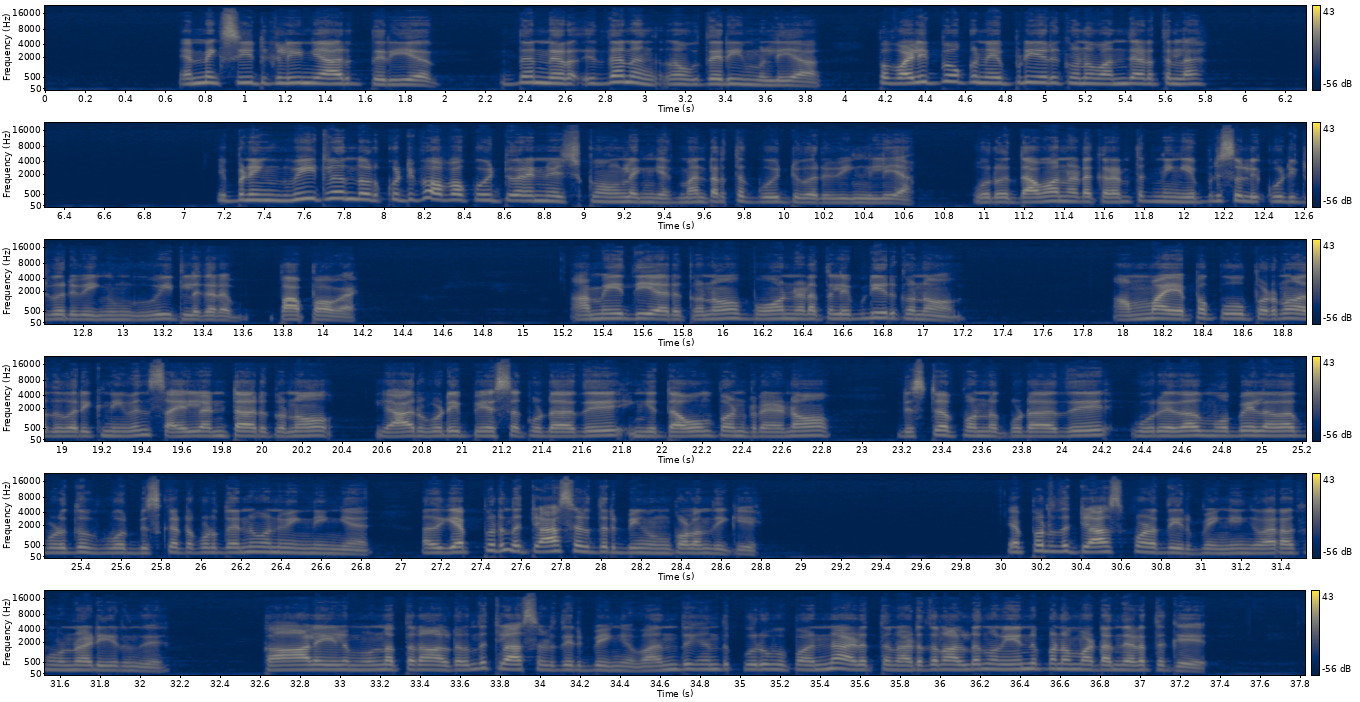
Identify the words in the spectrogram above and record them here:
என்னைக்கு சீட்டு கிளீன் யாருக்கு தெரியாது. இதான் நிற இதான் நமக்கு தெரியும் இல்லையா? இப்போ வழிப்போக்குன்னு எப்படி இருக்கணும் வந்த இடத்துல? இப்போ நீங்கள் வீட்டிலேருந்து ஒரு குட்டி பாப்பா கூட்டிட்டு வரேன்னு வச்சுக்கோங்களேன் இங்கே. மன்றத்துக்கு கூட்டிட்டு வருவீங்க இல்லையா? ஒரு தவம் நடக்கிற இடத்துக்கு நீங்கள் எப்படி சொல்லி கூட்டிகிட்டு வருவீங்க உங்கள் வீட்டில் இருக்கிற பாப்பாவை? அமைதியாக இருக்கணும். போன இடத்துல எப்படி இருக்கணும்? அம்மா எப்போ கூப்பிடணும்? அது வரைக்கும் நீ வந்து சைலண்ட்டாக இருக்கணும். யார் கூடயும் பேசக்கூடாது. இங்கே தவம் பண்ணுற இடம். டிஸ்டர்ப் பண்ணக்கூடாது. ஒரு ஏதாவது மொபைல் ஏதாவது கொடுத்து ஒரு பிஸ்கட்டை கொடுத்து என்ன பண்ணுவீங்க நீங்கள் அதுக்கு எப்போ இருந்து கிளாஸ் எடுத்துருப்பீங்க உங்கள் குழந்தைக்கு? எப்போ இருந்து கிளாஸ் நடத்தியிருப்பீங்க இங்கே வரதுக்கு முன்னாடி இருந்து. காலையில் முன்னத்த நாள் இருந்து கிளாஸ் எடுத்திருப்பீங்க. வந்து வந்து குறும்பு பண்ணு அடுத்த அடுத்த நாள் இருந்து என்ன பண்ண மாட்டேன் அந்த இடத்துக்கு?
